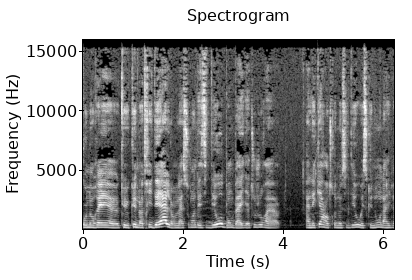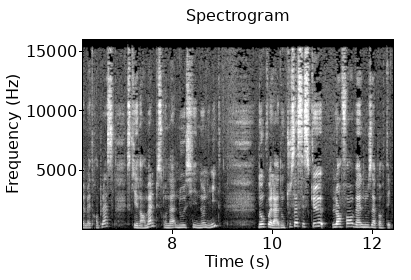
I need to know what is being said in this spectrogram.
qu'on aurait que, que, notre idéal. On a souvent des idéaux. Bon, bah, il y a toujours un écart entre nos idéaux et ce que nous on arrive à mettre en place, ce qui est normal puisqu'on a nous aussi nos limites. Donc voilà, donc tout ça c'est ce que l'enfant va nous apporter.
